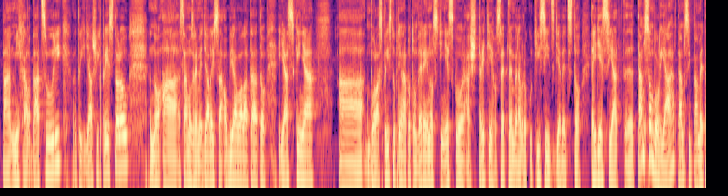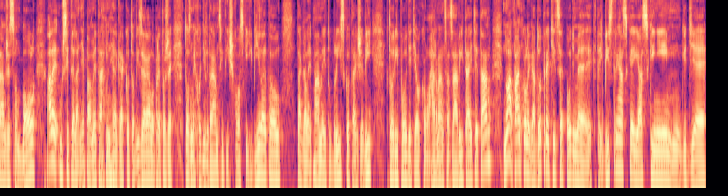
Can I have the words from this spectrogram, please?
pán Michal Bacúrik do tých ďalších priestorov. No a samozrejme ďalej sa objavovala táto jaskyňa a bola sprístupnená potom verejnosti neskôr až 3. septembra v roku 1950. Tam som bol ja, tam si pamätám, že som bol, ale už si teda nepamätám nejak, ako to vyzeralo, pretože to sme chodili v rámci tých školských výletov, tak ale máme tu blízko, takže vy, ktorí pôjdete okolo Harmanca, zavítajte tam. No a pán kolega, do Tretice poďme k tej Bystrianskej jaskyni, kde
